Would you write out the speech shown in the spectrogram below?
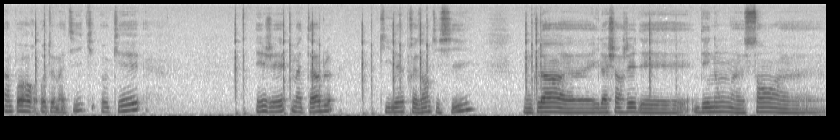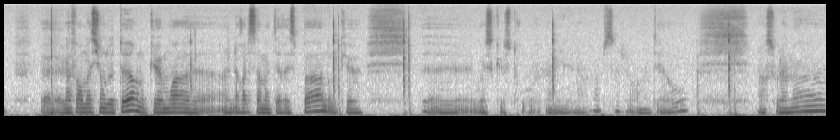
import automatique, OK. Et j'ai ma table qui est présente ici. Donc là, euh, il a chargé des, noms euh, sans euh, l'information d'auteur. Donc moi, en général, ça m'intéresse pas. Donc, où est-ce que se trouve ah, il est là. Hop, ça, je vais remonter là-haut. Alors, sous la main.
